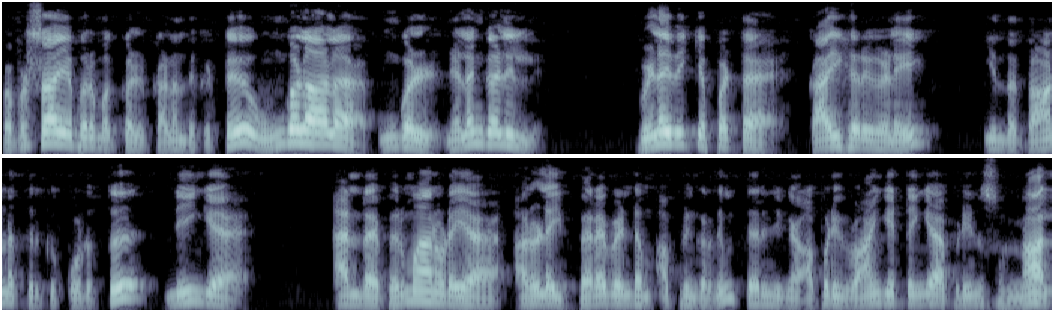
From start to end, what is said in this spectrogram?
விவசாய பெருமக்கள் கலந்துக்கிட்டு உங்களால் உங்கள் நிலங்களில் விளைவிக்கப்பட்ட காய்கறிகளை இந்த தானத்திற்கு கொடுத்து நீங்கள் அந்த பெருமானுடைய அருளை பெற வேண்டும் அப்படிங்கிறதையும் தெரிஞ்சுங்க. அப்படி வாங்கிட்டீங்க அப்படின்னு சொன்னால்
